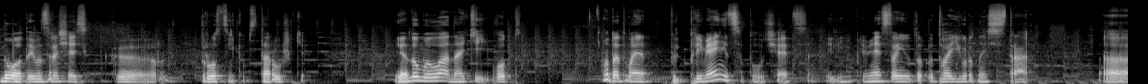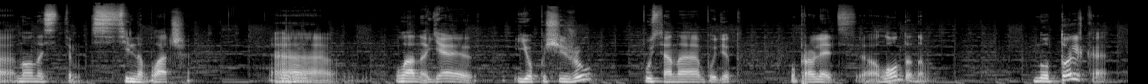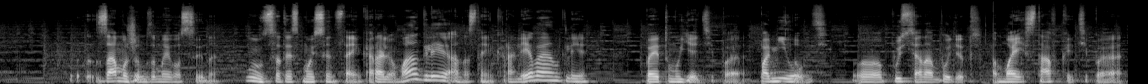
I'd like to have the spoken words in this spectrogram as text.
Ну вот, и возвращаясь к э, родственникам старушки. Я думаю, ладно, окей, вот вот это моя племянница, получается, или не племянница, двоюродная сестра, э, но она сильно младше. Э, ладно, я ее пощажу, пусть она будет управлять э, Лондоном, но только замужем за моего сына. Ну, соответственно, мой сын станет королем Англии, она станет королевой Англии. Поэтому я, типа, помиловать. Э, пусть она будет моей ставкой, типа,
